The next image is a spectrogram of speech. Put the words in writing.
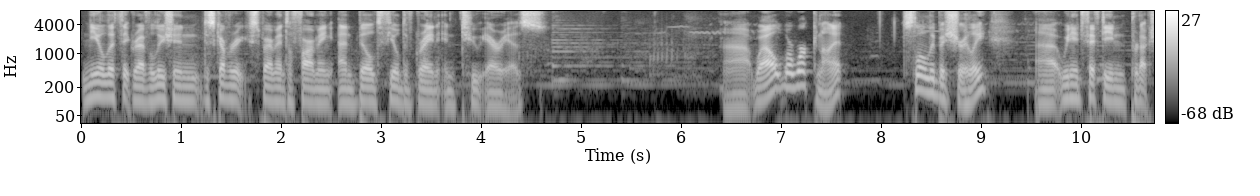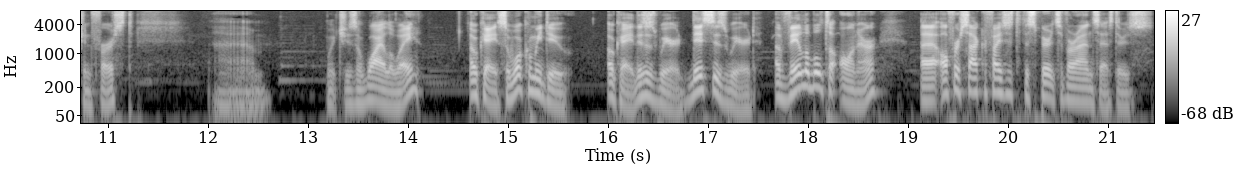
Neolithic Revolution, discover experimental farming, and build field of grain in two areas. Uh, well, we're working on it, slowly but surely. Uh, we need 15 production first, um, which is a while away. Okay, so what can we do? Okay, this is weird. This is weird. Available to honor. Uh, offer sacrifices to the spirits of our ancestors.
